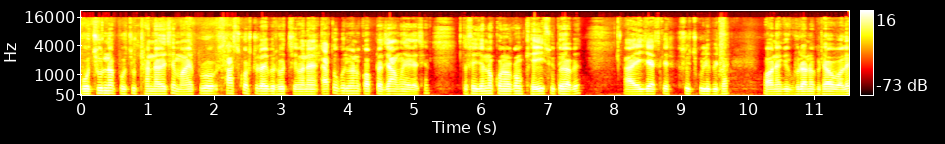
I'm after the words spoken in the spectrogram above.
প্রচুর না প্রচুর ঠান্ডা হয়েছে, মায়ের পুরো শ্বাসকষ্ট টাইপের হচ্ছে মানে এত পরিমাণ কপটা জাম হয়ে গেছে। তো সেই জন্য কোনো রকম খেয়েই শুতে হবে। আর এই যে আজকে সুচকুলি পিঠা, অনেকে ঘুরানো পিঠাও বলে।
